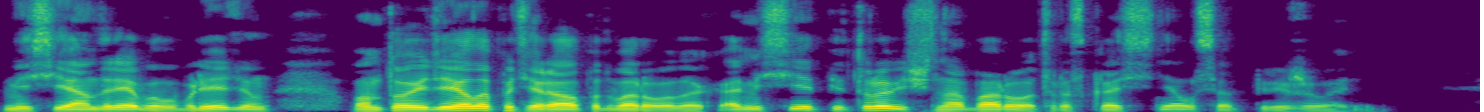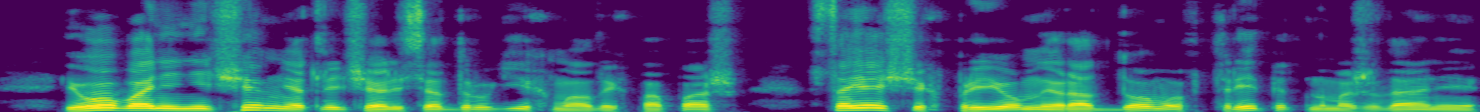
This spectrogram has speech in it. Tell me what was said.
Месье Андре был бледен, он то и дело потирал подбородок, а месье Петрович, наоборот, раскраснелся от переживаний. И оба они ничем не отличались от других молодых папаш, стоящих в приемной роддома в трепетном ожидании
